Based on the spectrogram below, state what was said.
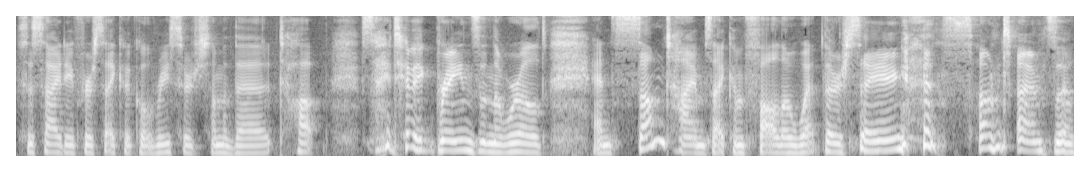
Society for Psychical Research, some of the top scientific brains in the world, and sometimes I can follow what they're saying, and sometimes, uh,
